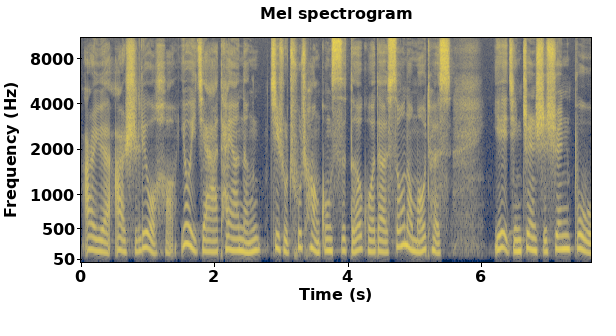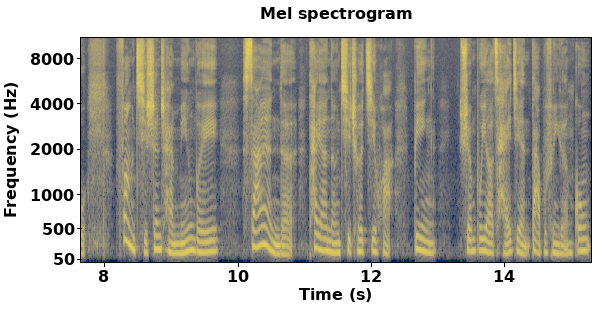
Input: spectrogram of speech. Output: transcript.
二月二十六号，又一家太阳能技术初创公司德国的 Sono Motors。也已经正式宣布放弃生产名为 Sion 的太阳能汽车计划，并宣布要裁减大部分员工。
